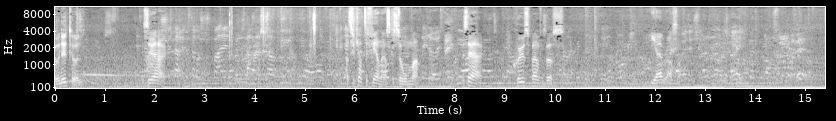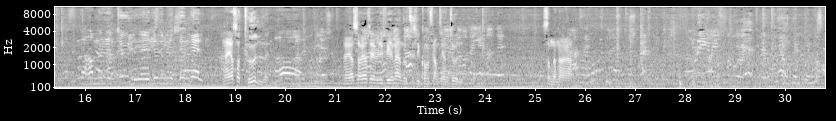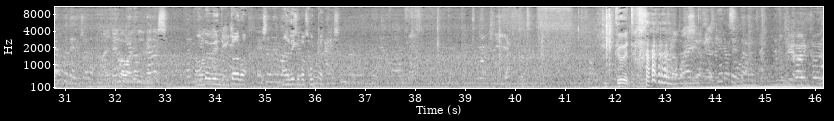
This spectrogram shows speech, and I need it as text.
Jo, det är tull. Vi ser här. Jag tycker alltid fel när jag ska zooma. Vi ser här. Sju spänn för buss. I euro alltså. Det hamnar i tur trodde du menade tunnel. Nej, jag sa tull. Ah, Nej, jag sa ju att jag ville filma ändå tills vi kom fram till en tull. Som den här. han behöver inte betala. Han ligger på kortet. Good.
